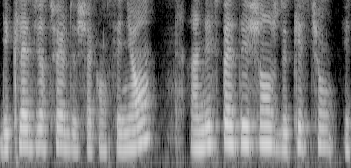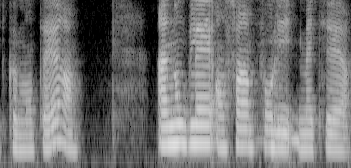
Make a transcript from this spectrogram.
des classes virtuelles de chaque enseignant, un espace d'échange de questions et de commentaires, un onglet enfin pour les matières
